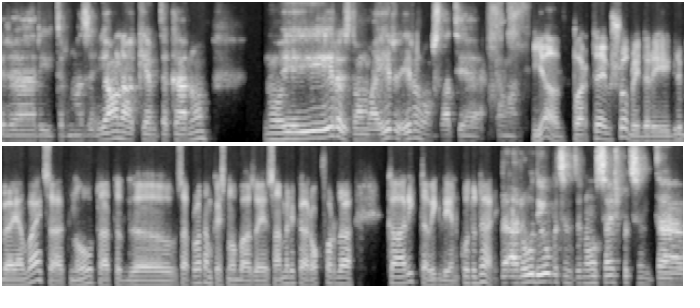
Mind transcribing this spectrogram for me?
ir arī tur maziem jaunākiem. Tā kā, nu, uh, Nu, ir, es domāju, ir, ir mums Latvijā talanti. Jā, par tevi šobrīd arī gribējām vaicāt. Nu, tā tad uh, saprotam, ka es nobāzējies Amerikā, Rokfordā. Kā arī tavu ikdienu? Ko tu dari? Ar U12, no 16 uh,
